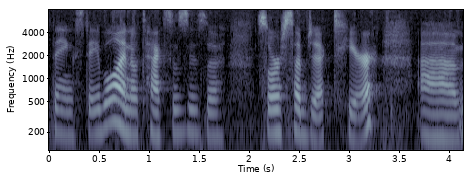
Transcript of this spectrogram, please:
staying stable. I know taxes is a sore subject here, um,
